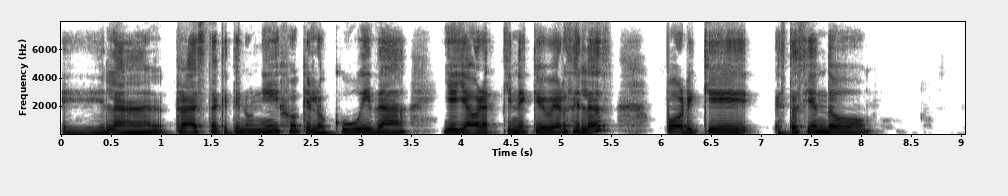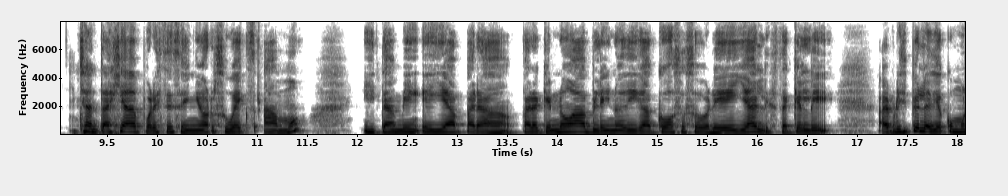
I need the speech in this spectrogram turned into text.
eh, la rasta que tiene un hijo, que lo cuida, y ella ahora tiene que vérselas porque está siendo chantajeada por este señor, su ex amo, y también ella para, para que no hable y no diga cosas sobre ella, está que le, al principio le dio como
